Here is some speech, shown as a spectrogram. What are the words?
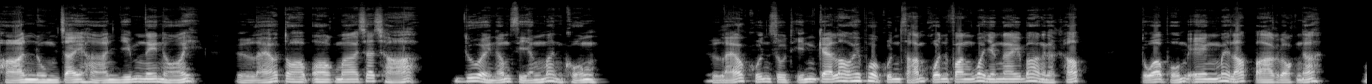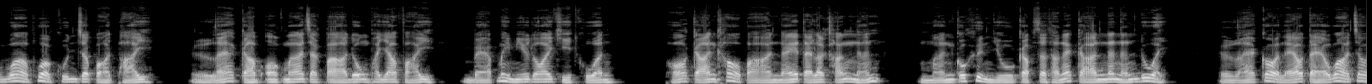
พานหนุ่มใจหานยิ้มน้อยๆแล้วตอบออกมาช้าๆ ด้วยน้ำเสียงมั่นคง แล้วคุณสุทินแกเล่าให้พวกคุณสามคนฟังว่ายังไงบ้างล่ะครับ ตัวผมเองไม่รับปากหรอกนะ ว่าพวกคุณจะปลอดภัย และกลับออกมาจากป่าดงพญาไฟแบบไม่มีรอยขีดข่วน เพราะการเข้าป่าในแต่ละครั้งนั้น มันก็ขึ้นอยู่กับสถานการณ์นั้นๆด้วย และก็แล้วแต่ว่าเจ้า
